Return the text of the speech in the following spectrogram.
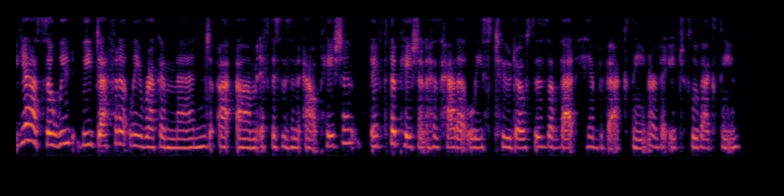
Yeah so we we definitely recommend uh, um, if this is an outpatient if the patient has had at least two doses of that hib vaccine or the h flu vaccine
